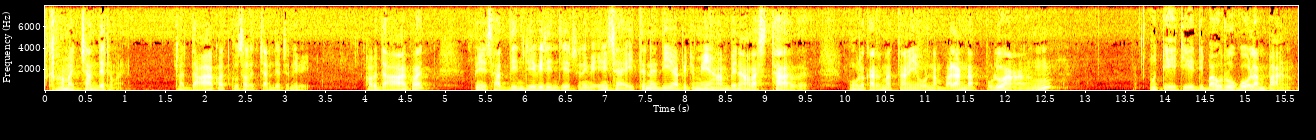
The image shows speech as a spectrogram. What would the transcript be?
කාම ඡන්දෙටමයි. කවදාකවත් කුසල ඡන්දෙට නෙවෙයි. කවදාකවත් මේ සද්දින්ද්‍රිය විරින්ද්‍රියට නෙවෙයි. ඒ නිසා එතනදී අපිට මේ හම්බෙන අවස්ථාව මූල කර්මස්ථානයේ ඕනනම් බලන්න පුළුවන්. මොත් ඒතිෙදි බහුරූ කෝලම් පානවා.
